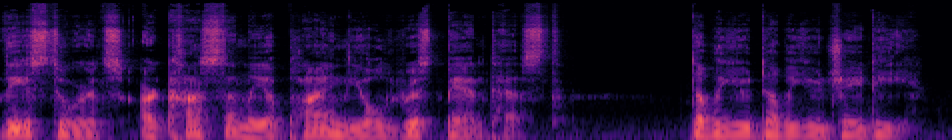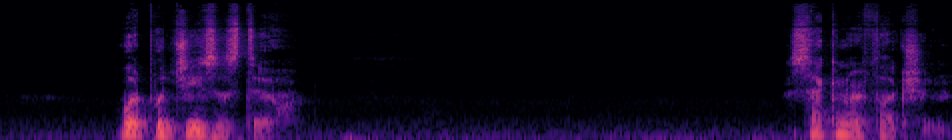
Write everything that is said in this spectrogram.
These stewards are constantly applying the old wristband test WWJD. What would Jesus do? Second reflection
